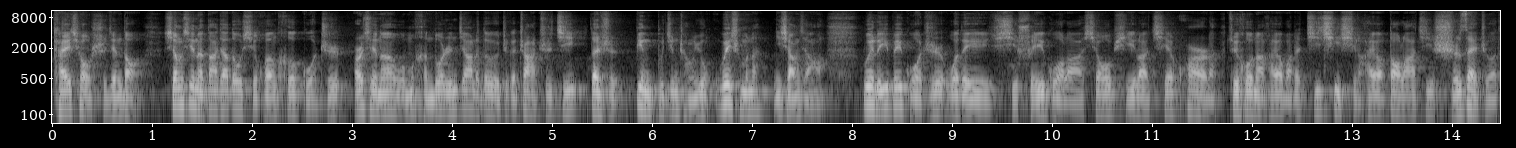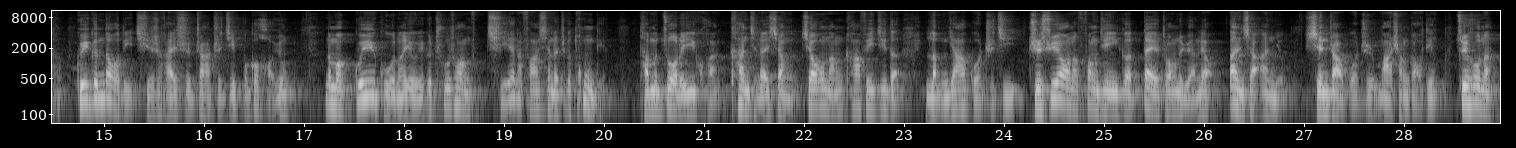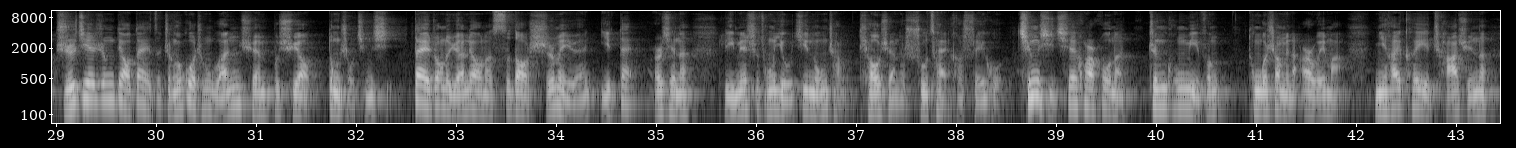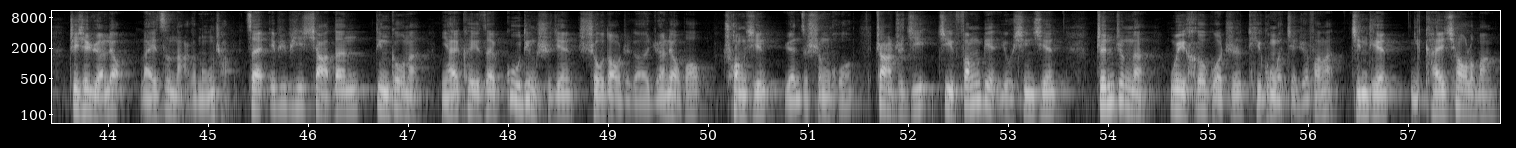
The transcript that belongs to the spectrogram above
开窍时间到，相信呢大家都喜欢喝果汁，而且呢我们很多人家里都有这个榨汁机，但是并不经常用，为什么呢？你想想啊，为了一杯果汁，我得洗水果啦、削皮啦、切块了，最后呢还要把这机器洗了，还要倒垃圾，实在折腾。归根到底，其实还是榨汁机不够好用。那么硅谷呢有一个初创企业呢发现了这个痛点。他们做了一款看起来像胶囊咖啡机的冷压果汁机，只需要呢放进一个袋装的原料，按下按钮，鲜榨果汁马上搞定。最后呢直接扔掉袋袋子，整个过程完全不需要动手清洗。袋装的原料呢四到十美元一袋，而且呢里面是从有机农场挑选的蔬菜和水果，清洗切块后呢真空密封。通过上面的二维码，你还可以查询呢这些原料来自哪个农场，在 APP 下单订购呢，你还可以在固定时间收到这个原料包。创新源自生活，榨汁机既方便又新鲜，真正呢为喝果汁提供了解决方案。今天你开窍了吗？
